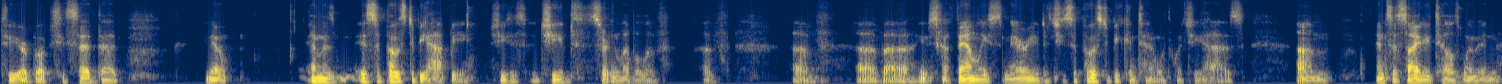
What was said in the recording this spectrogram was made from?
to your book. She said that you know Emma is supposed to be happy. She's achieved a certain level of of of, of uh, you know, she's got families, married, and she's supposed to be content with what she has. Um, and society tells women,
